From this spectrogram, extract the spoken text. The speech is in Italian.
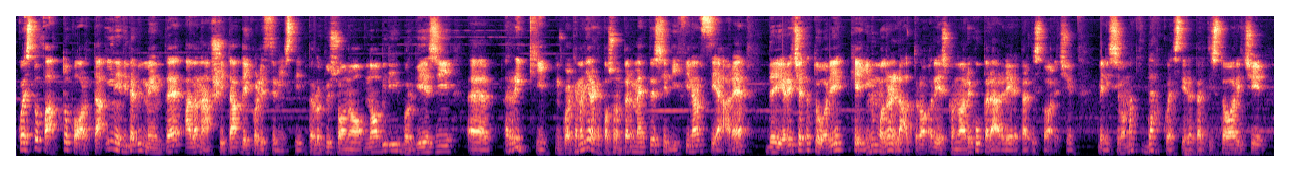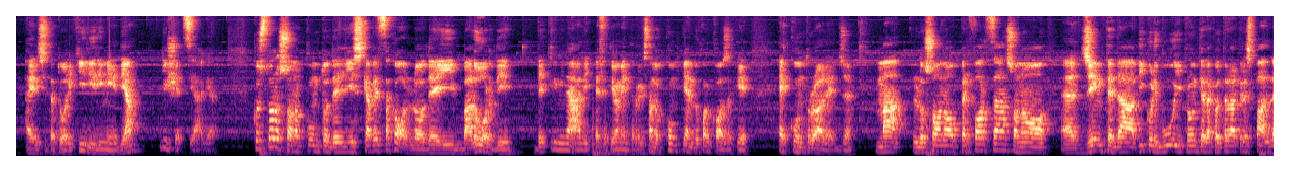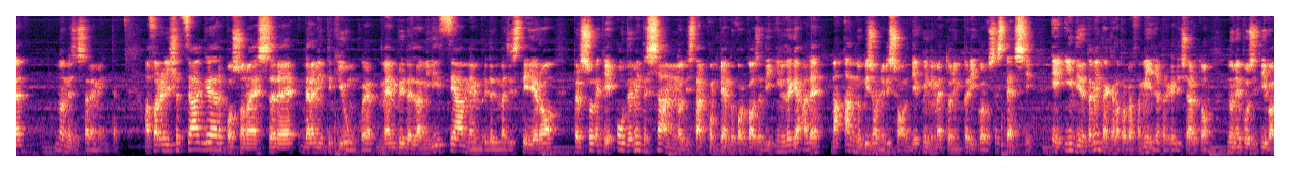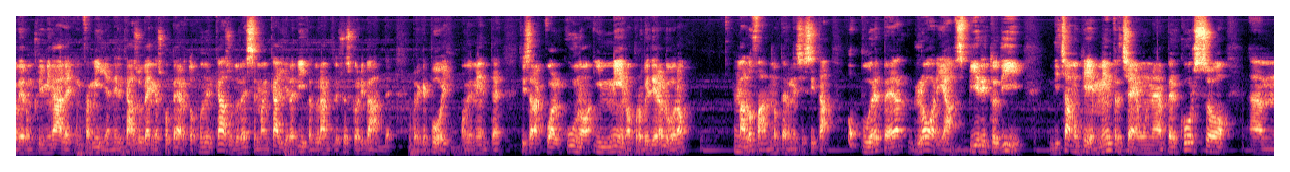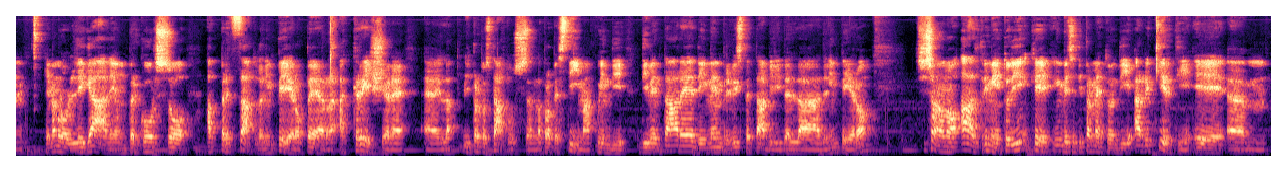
Questo fatto porta inevitabilmente alla nascita dei collezionisti, per lo più sono nobili, borghesi, eh, ricchi in qualche maniera che possono permettersi di finanziare dei ricettatori che in un modo o nell'altro riescono a recuperare dei reperti storici. Benissimo, ma chi dà questi reperti storici ai ricettatori? Chi li rimedia? Gli Schätzjäger. Costoro sono appunto degli scavezzacollo, dei balordi, dei criminali effettivamente, perché stanno compiendo qualcosa che è contro la legge. Ma lo sono per forza? Sono eh, gente da vicoli bui pronti ad accoltellarti le spalle? Non necessariamente. A fare gli Schätzjäger possono essere veramente chiunque, membri della milizia, membri del magistero, persone che ovviamente sanno di star compiendo qualcosa di illegale, ma hanno bisogno di soldi e quindi mettono in pericolo se stessi e indirettamente anche la propria famiglia, perché di certo non è positivo avere un criminale in famiglia nel caso venga scoperto o nel caso dovesse mancargli la vita durante le sue scorribande, perché poi ovviamente ci sarà qualcuno in meno a provvedere a loro, ma lo fanno per necessità oppure per gloria, spirito di. Diciamo che mentre c'è un percorso, um, chiamiamolo legale, un percorso apprezzato dall'impero per accrescere eh, la, il proprio status, la propria stima, quindi diventare dei membri rispettabili dell'impero, ci sono altri metodi che invece ti permettono di arricchirti e um,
